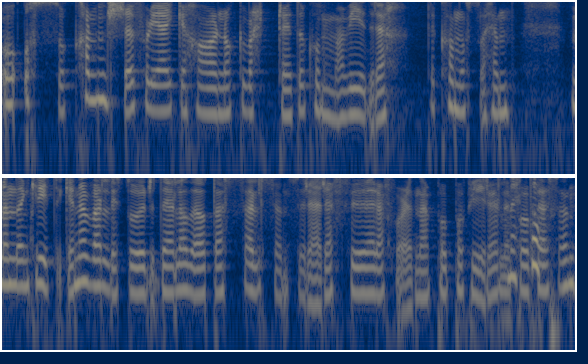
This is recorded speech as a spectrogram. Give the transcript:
og også kanskje fordi jeg ikke har nok verktøy til å komme meg videre. Det kan også hende. Men den kritikeren er veldig stor del av det at jeg selvsensurerer før jeg får det ned på papiret eller på PC-en.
